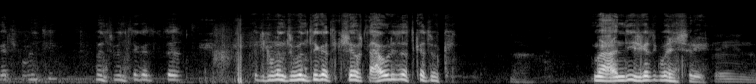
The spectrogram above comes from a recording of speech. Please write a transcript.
كتشوف انت بنت بنتي قالت قالت بنت بنتي قالت شافت الحولي زادت كتبكي ما عنديش قالت باش نشريه الله يرحمهم.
